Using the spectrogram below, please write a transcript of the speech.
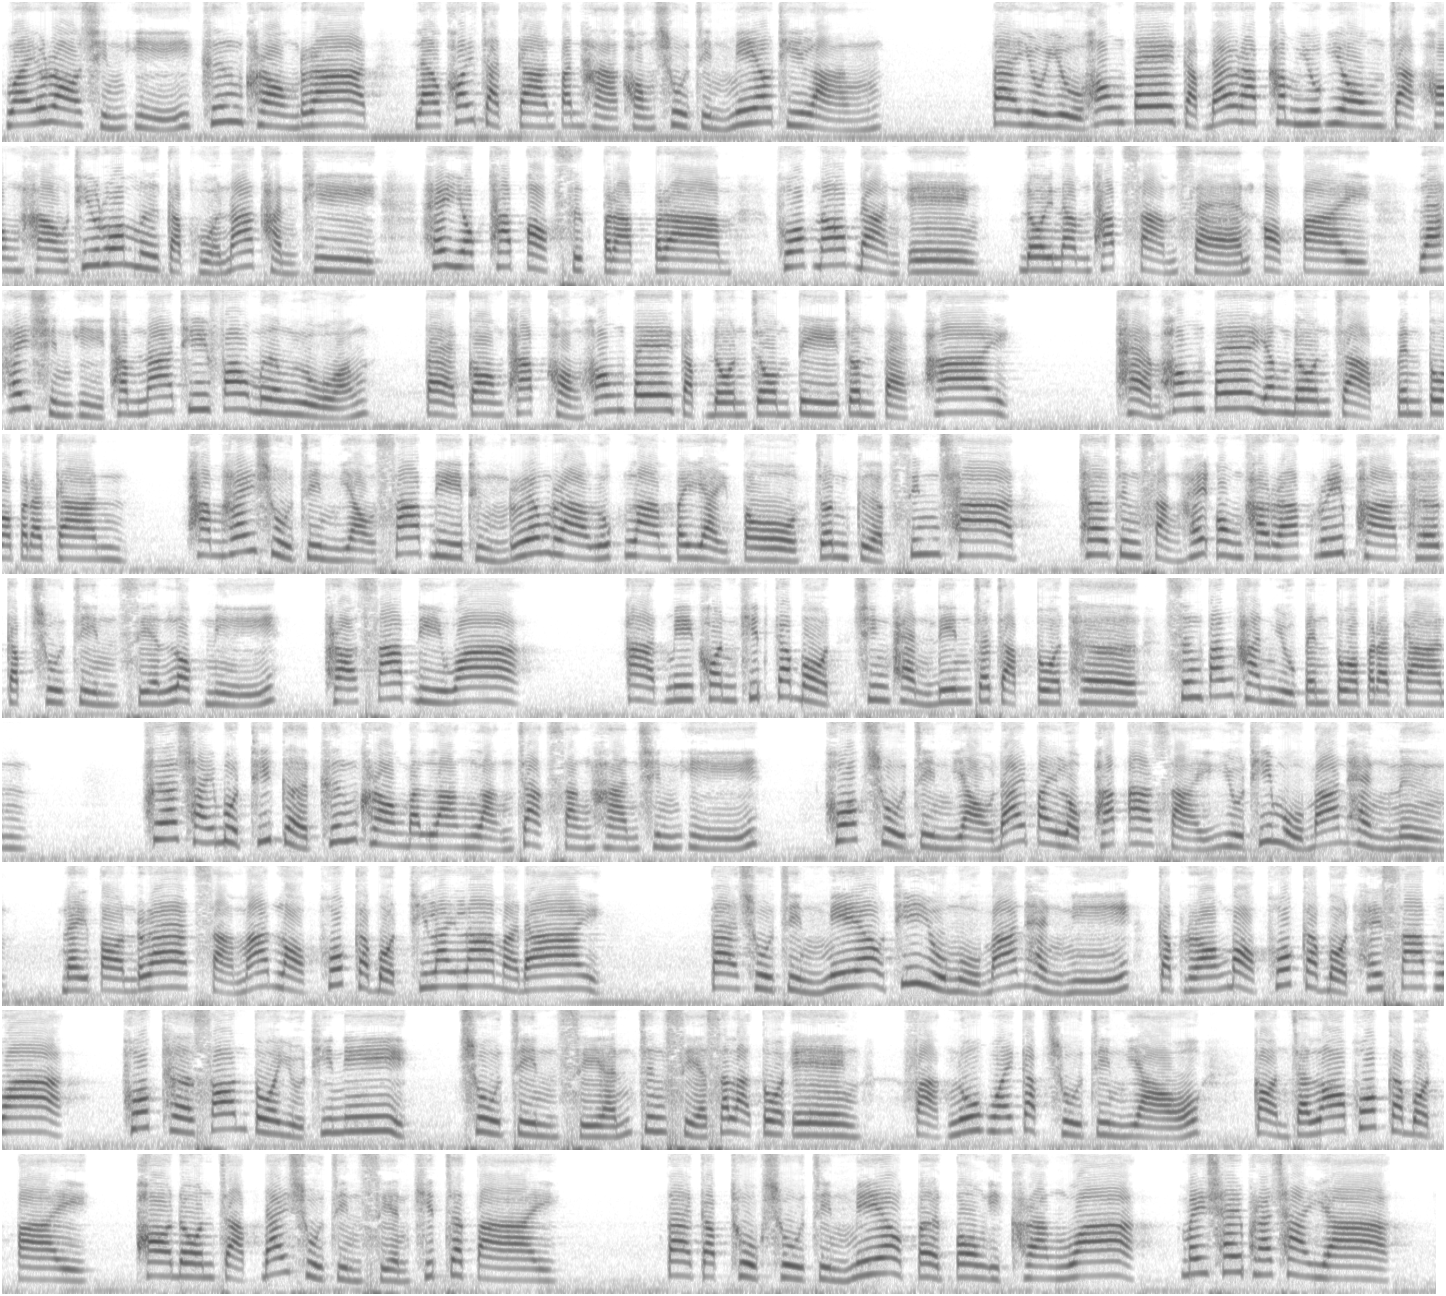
ไว้รอฉินอีขึ้นครองราชแล้วค่อยจัดการปัญหาของชูจินเมี่ยวทีหลัง แต่อยู่ๆฮ่องเต้กับได้รับคำยุยงจากฮองเฮาที่ร่วมมือกับหัวหน้าขันที ให้ยกทัพออกศึกปราบปราม พวกนอกด่านเอง โดยนำทัพสามแสนออกไป และให้ชินอีทำหน้าที่เฝ้าเมืองหลวง แต่กองทัพของฮ่องเต้กับโดนโจมตีจนแตกพ่าย แถมฮ่องเต้ยังโดนจับเป็นตัวประกัน ทำให้ฉูจินเหย่าทราบดีถึงเรื่องราวลุกลามไปใหญ่โตจนเกือบสิ้นชาติ เธอจึงสั่งให้องครักษ์รีบพาเธอกับชูจินเสียนหลบหนี เพราะทราบดีว่า อาจมีคนคิดกบฏชิงแผ่นดินจะจับตัวเธอ ซึ่งตั้งครรภ์อยู่เป็นตัวประกัน เพื่อใช้บุตรที่เกิดขึ้นครองบัลลังก์หลังจากสังหารชินอี พวกชูจินเหย่าได้ไปหลบพักอาศัยอยู่ที่หมู่บ้านแห่งหนึ่ง ในตอนแรกสามารถหลอกพวกกบฏที่ไล่ล่ามาได้ แต่ชูจินเมี่ยวที่อยู่หมู่บ้านแห่งนี้กับร้องบอกพวกกบฏให้ทราบว่า พวกเธอซ่อนตัวอยู่ที่นี่ ชูจินเสียนจึงเสียสละตัวเอง ฝากลูกไว้กับชูจินเหยา ก่อนจะล่อพวกกบฏไป พอโดนจับได้ชูจินเสียนคิดจะตาย แต่กับถูกชูจินเมี่ยวเปิดโปงอีกครั้งว่า ไม่ใช่พระชายา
